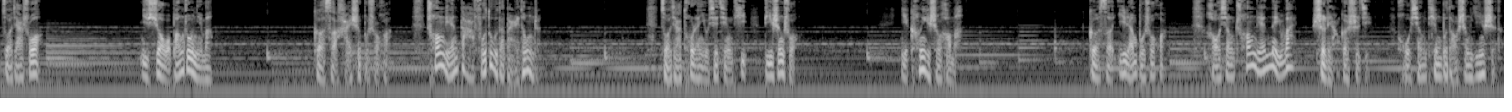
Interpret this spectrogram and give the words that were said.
作家说：“你需要我帮助你吗？”各色还是不说话，窗帘大幅度的摆动着。作家突然有些警惕，低声说：“你吭一声好吗？”各色依然不说话，好像窗帘内外是两个世界，互相听不到声音似的。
